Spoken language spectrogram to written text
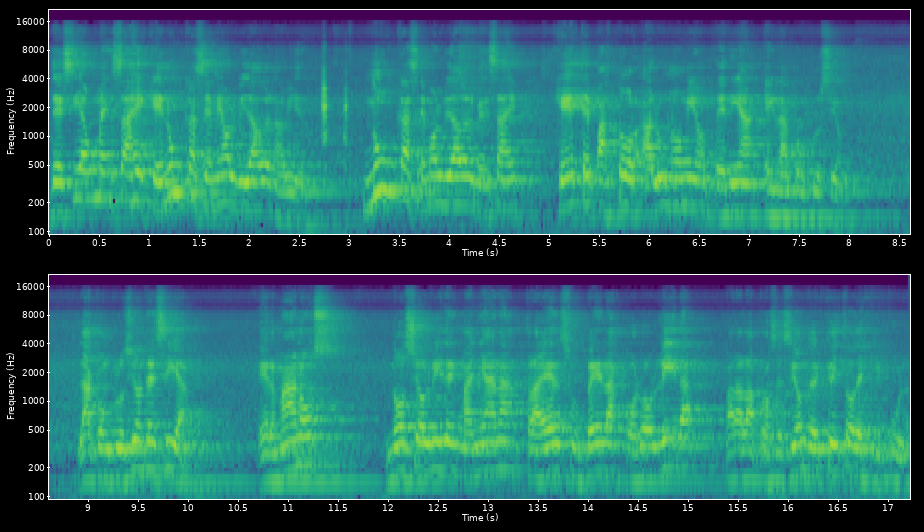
decía un mensaje que nunca se me ha olvidado en la vida. Nunca se me ha olvidado el mensaje que este pastor, alumno mío, tenía en la conclusión. La conclusión decía, hermanos, no se olviden mañana traer sus velas color lila para la procesión del Cristo de Esquipula.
